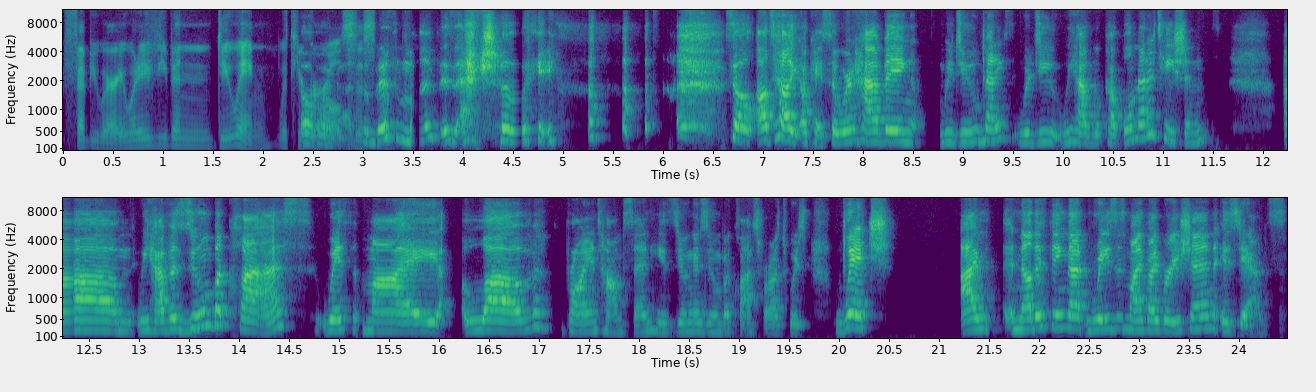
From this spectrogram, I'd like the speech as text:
February? What have you been doing with your oh girls? This, so this month? month is actually so I'll tell you. Okay, so we're having we do many we do we have a couple of meditations um, we have a Zumba class with my love, Brian Thompson. He's doing a Zumba class for us, which which I'm another thing that raises my vibration is dance.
